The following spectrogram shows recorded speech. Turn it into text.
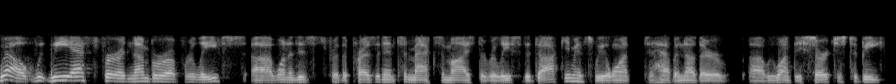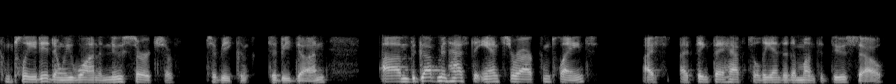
Well, we asked for a number of reliefs. Uh, one of this for the president to maximize the release of the documents. We want to have another. Uh, we want these searches to be completed, and we want a new search of, to be to be done. Um, the government has to answer our complaint. I, I think they have till the end of the month to do so,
